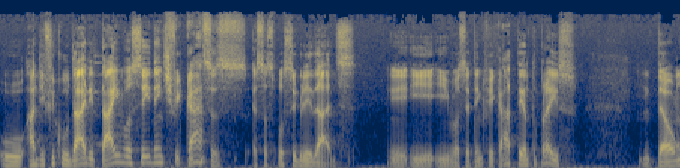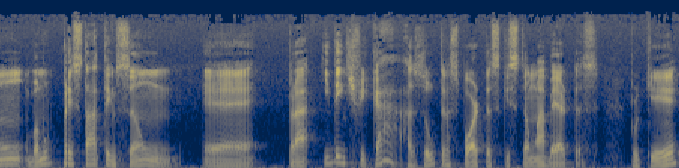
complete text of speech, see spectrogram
o, a dificuldade está em você identificar essas, essas possibilidades. E, e, e você tem que ficar atento para isso. Então, vamos prestar atenção é, para identificar as outras portas que estão abertas. Porque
